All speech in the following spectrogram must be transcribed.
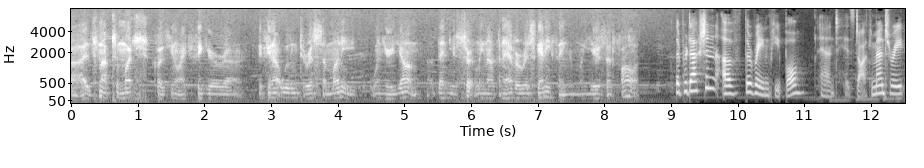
Uh, it's not too much because, you know, I figure uh, if you're not willing to risk some money when you're young, then you're certainly not going to ever risk anything in the years that follow. The production of The Rain People and his documentary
